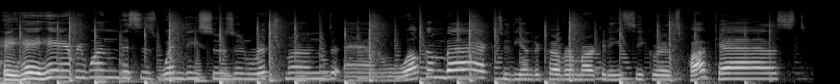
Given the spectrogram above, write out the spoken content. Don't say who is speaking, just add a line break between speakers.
Hey, hey, hey, everyone. This is Wendy Susan Richmond, and welcome back to the Undercover Marketing Secrets Podcast.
